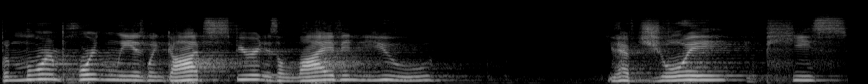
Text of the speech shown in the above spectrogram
But more importantly, is when God's Spirit is alive in you, you have joy and peace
